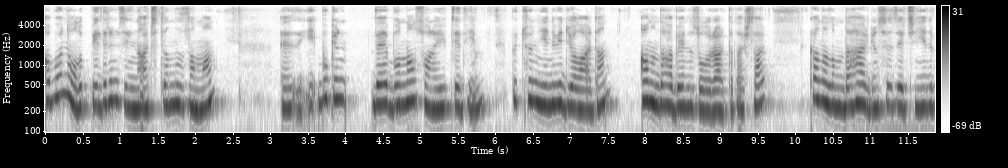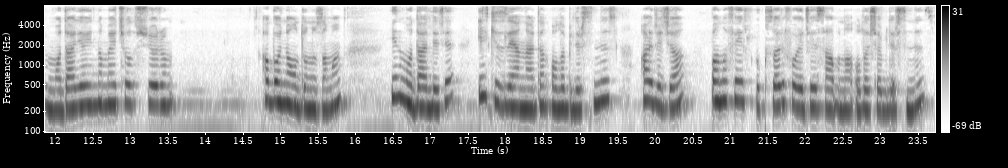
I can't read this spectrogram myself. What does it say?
Abone olup bildirim zilini açtığınız zaman e, bugün ve bundan sonra yüklediğim bütün yeni videolardan anında haberiniz olur arkadaşlar. Kanalımda her gün sizler için yeni bir model yayınlamaya çalışıyorum. Abone olduğunuz zaman yeni modelleri ilk izleyenlerden olabilirsiniz. Ayrıca bana Facebook Zarif Oyacı hesabından ulaşabilirsiniz.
